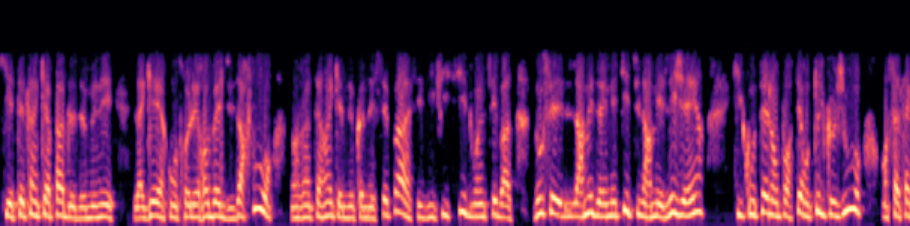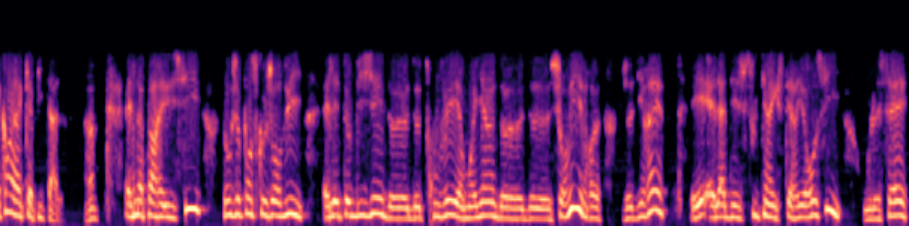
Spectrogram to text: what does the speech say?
qui était incapable de mener la guerre contre les rebelles du Darfour dans un terrain qu'elle ne connaissait pas, assez difficile, loin de ses bases. Donc c'est l'armée de Hemeti est une armée légère qui comptait l'emporter en quelques jours en s'attaquant à la capitale. Hein. Elle n'a pas réussi, donc je pense qu'aujourd'hui, elle est obligée de, trouver un moyen de, survivre, je dirais, et elle a des soutiens extérieurs aussi. On le sait,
